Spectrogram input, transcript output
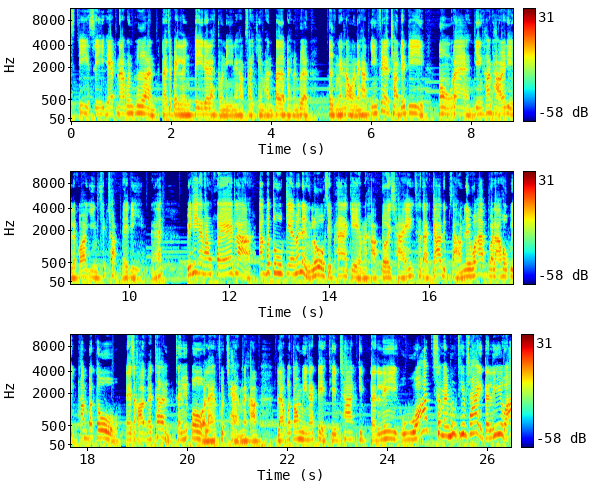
SGCF นะเพื่อนๆ น่าจะเป็นเลงตี้ด้วยแหละตัวนี้นะครับ ใส่เคมฮันเตอร์ไปเพื่อนๆตึกแน่นอนนะครับ ยิงฟินเนตช็อตได้ดีมงแรง ยิงข้างเท้าได้ดี แล้วก็ยิงชิปช็อตได้ดีนะ วิธีการทำเควสล่ะทำประตูเกมละ1ลูก 15 เกมนะครับ โดยใช้สแตท93เลเวลอัพเวลาฮวิกทำประตู ในสกอร์แบทเทิลเซมิโปรแรงฟุตแชมป์นะครับ แล้วก็ต้องมีนักเตะทีมชาติอิตาลีวัดทำไมมึงทีมชาติอิตาลีวะ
